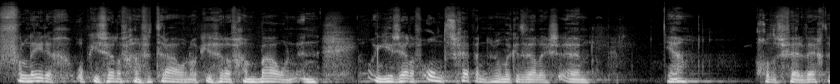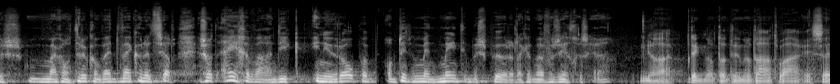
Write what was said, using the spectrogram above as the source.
volledig op jezelf gaan vertrouwen, op jezelf gaan bouwen en jezelf ontscheppen, noem ik het wel eens. Uh, ja, God is ver weg, dus maak ons druk om. Wij, wij kunnen het zelf. Een soort eigenwaan die ik in Europa op dit moment meen te bespeuren, laat ik het maar voorzichtig zeggen. Ja, ik denk dat dat inderdaad waar is. Hè.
